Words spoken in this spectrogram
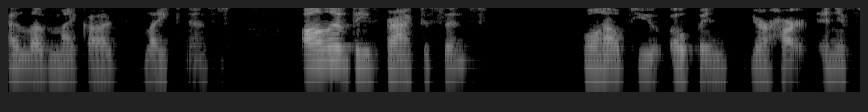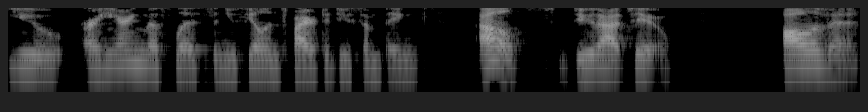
I love my God likeness. All of these practices will help you open your heart. And if you are hearing this list and you feel inspired to do something else, do that too. All of it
